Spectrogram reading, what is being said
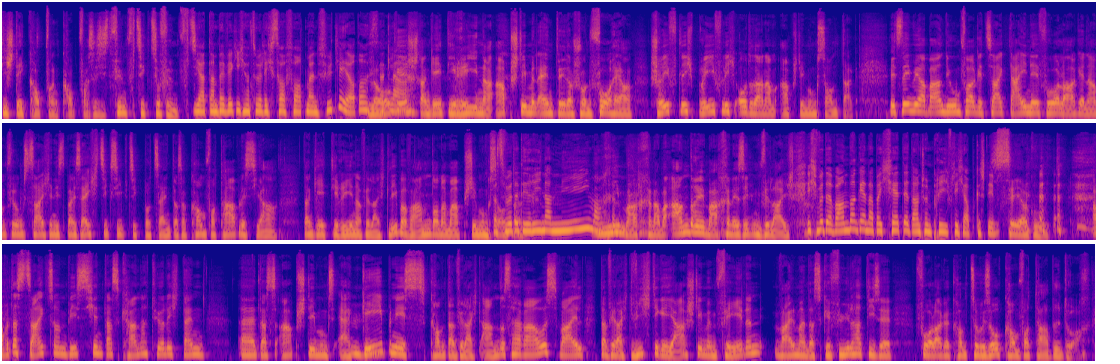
die steht Kopf an Kopf. Also es ist 50 zu 50. Ja, dann bewege ich natürlich sofort mein Füdli, oder? Ist Logisch, ja dann geht die Rina abstimmen, entweder schon vorher schriftlich, brieflich oder dann am Abstimmungssonntag. Jetzt nehmen wir aber an, die Umfrage zeigt, deine Vorlage in Anführungszeichen ist bei 60, 70 Prozent, also komfortables Ja. Dann geht die Rina vielleicht lieber wandern am Abstimmungssonntag. Das würde die Rina nie machen. Nie machen, aber andere machen es eben vielleicht. Ich würde wandern gehen, aber ich hätte dann schon brieflich abgestimmt. Sehr gut. Aber das zeigt so ein bisschen, das kann natürlich dann äh, das Abstimmungsergebnis mhm. kommt dann vielleicht anders heraus, weil dann vielleicht wichtige Ja-Stimmen fehlen, weil man das Gefühl hat, diese Vorlage kommt sowieso komfortabel durch.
